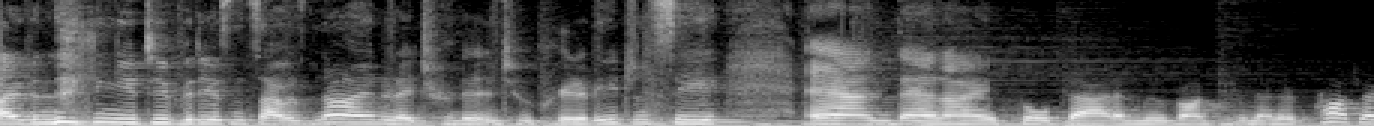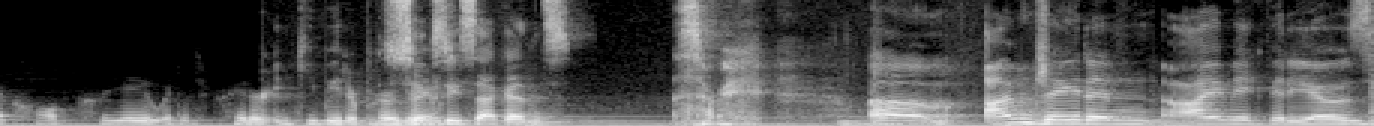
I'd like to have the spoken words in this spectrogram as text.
I've been making YouTube videos since I was nine and I turned it into a creative agency and then I sold that and moved on to another project called Create, which is a creator incubator program. 60 seconds. Sorry. Um, I'm Jade and I make videos.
